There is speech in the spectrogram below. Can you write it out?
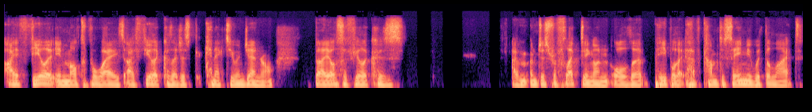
I feel it in multiple ways. I feel it because I just connect to you in general, but I also feel it because I'm, I'm just reflecting on all the people that have come to see me with the light.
